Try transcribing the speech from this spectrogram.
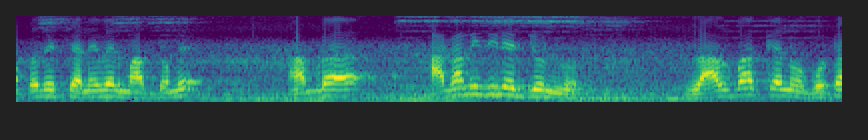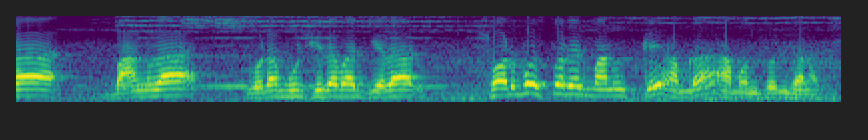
আপনাদের চ্যানেলের মাধ্যমে আমরা আগামী দিনের জন্য লালবাগ কেন গোটা বাংলা, গোটা মুর্শিদাবাদ জেলার সর্বস্তরের মানুষকে আমরা আমন্ত্রণ জানাচ্ছি।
